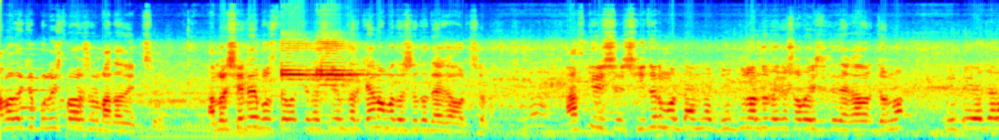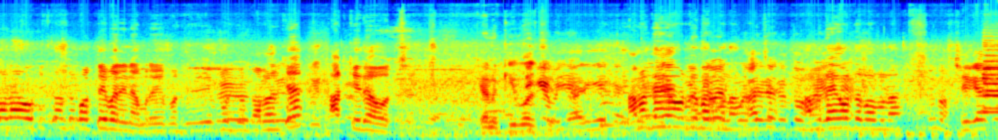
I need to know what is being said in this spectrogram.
আমাদেরকে পুলিশ প্রশাসন বাধা দিচ্ছে। আমরা সেটাই বুঝতে পারছি না সিএম স্যার কেন আমাদের সাথে দেখা হচ্ছে না? আজকে শীতের মধ্যে আমরা দূর দূরান্ত থেকে সবাই এসেছি দেখা করার জন্য কিন্তু এই জায়গাটা অতিক্রান্ত করতেই পারি না আমরা এই পর্যন্ত আমাদেরকে আটকে দেওয়া হচ্ছে। কেন কি বলছি? আমরা দেখা করতে পারব না আমরা দেখা করতে পারব না। ঠিক আছে।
